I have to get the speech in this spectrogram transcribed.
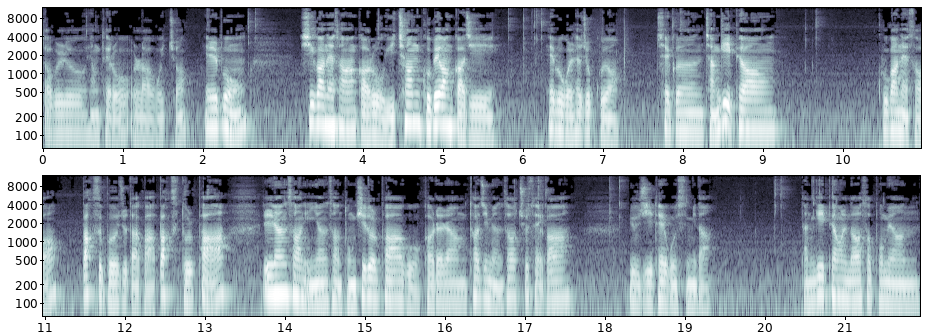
W 형태로 올라오고 있죠. 일봉 시간의 상한가로 2,900원까지 회복을 해줬고요. 최근 장기 입형 구간에서 박스 보여주다가 박스 돌파 1년선, 2년선 동시 돌파하고 거래량 터지면서 추세가 유지되고 있습니다. 단기 이평을 넣어서 보면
